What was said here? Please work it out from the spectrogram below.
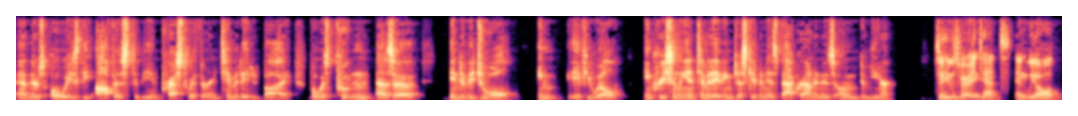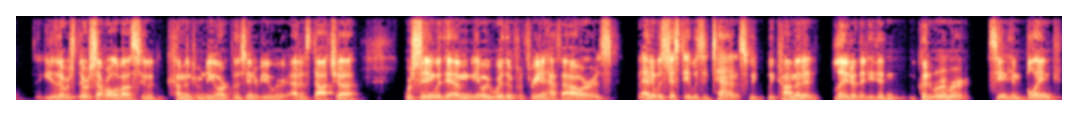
and there's always the office to be impressed with or intimidated by. But was Putin as a individual, in, if you will, increasingly intimidating just given his background and his own demeanor? So he was very intense, and we all you know, there was there were several of us who had come in from New York for this interview. We are at his dacha. We're sitting with him. You know, we were with him for three and a half hours, and it was just it was intense. We we commented later that he didn't we couldn't remember seeing him blink,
